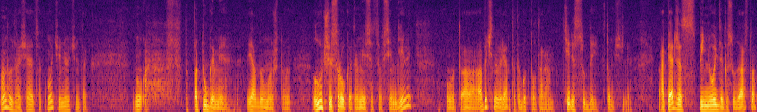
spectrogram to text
Он возвращается очень-очень так, ну, с потугами. Я думаю, что лучший срок это месяцев 7-9. Вот, а обычный вариант это год-полтора. Через суды в том числе. Опять же, с пеней для государства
